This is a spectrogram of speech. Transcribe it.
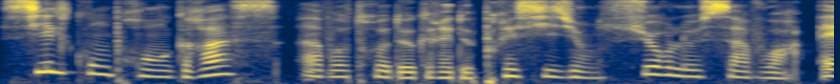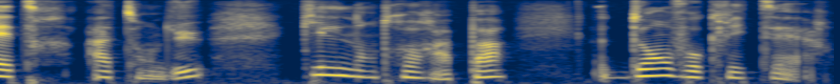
s'il comprend grâce à votre degré de précision sur le savoir-être attendu qu'il n'entrera pas dans vos critères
